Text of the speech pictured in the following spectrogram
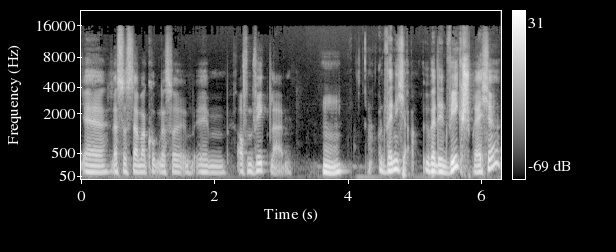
äh, lass uns da mal gucken, dass wir im, im, auf dem Weg bleiben. Mhm. Und wenn ich über den Weg spreche,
